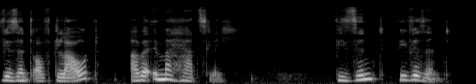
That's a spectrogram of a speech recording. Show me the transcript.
Wir sind oft laut, aber immer herzlich. Wir sind, wie wir sind.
